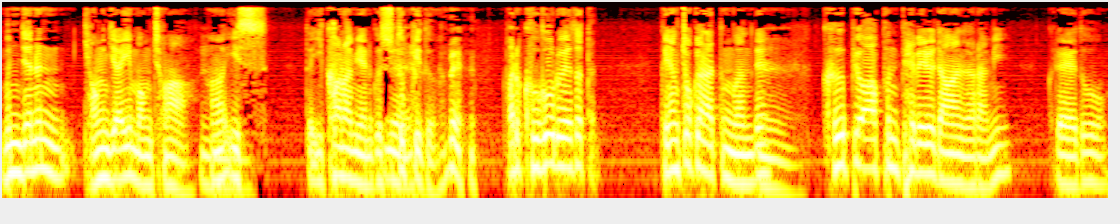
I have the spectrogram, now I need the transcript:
문제는 경제야 멍청아, 음. 어, it's the economy는 그 예. stupid. 네. 바로 그거로 해서 다- 그냥 쫓겨났던 건데 예. 그 뼈 아픈 패배를 당한 사람이 그래도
